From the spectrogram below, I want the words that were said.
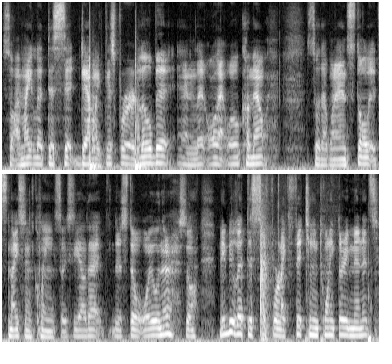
So I might let this sit down like this for a little bit and let all that oil come out so that when I install it, it's nice and clean. So you see how that, there's still oil in there. So maybe let this sit for like 15, 20, 30 minutes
